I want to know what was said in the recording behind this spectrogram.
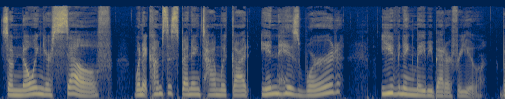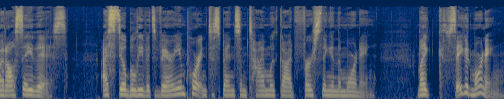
So, knowing yourself when it comes to spending time with God in His Word, evening may be better for you. But I'll say this I still believe it's very important to spend some time with God first thing in the morning. Like, say good morning,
